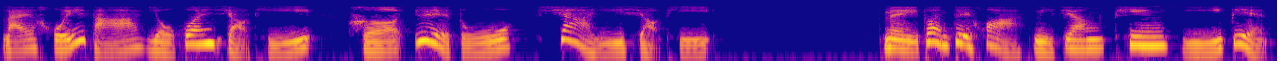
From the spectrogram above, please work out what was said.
来回答有关小题和阅读下一小题。每段对话你将听一遍。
